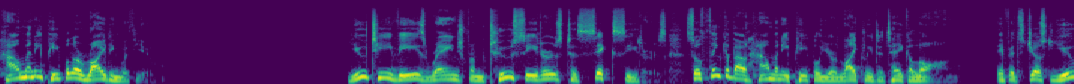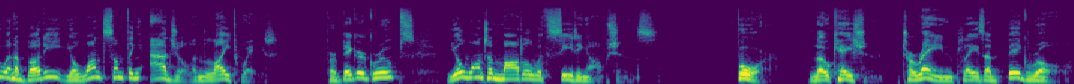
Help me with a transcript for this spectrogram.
How many people are riding with you? UTVs range from two-seaters to six-seaters, so think about how many people you're likely to take along. If it's just you and a buddy, you'll want something agile and lightweight. For bigger groups, you'll want a model with seating options. 4. Location. Terrain plays a big role.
